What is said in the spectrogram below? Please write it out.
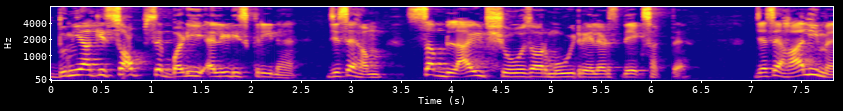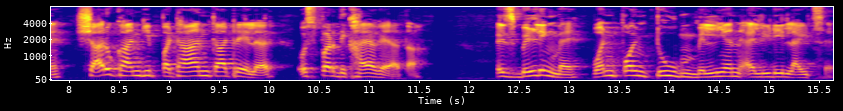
दुनिया की सबसे बड़ी एलईडी स्क्रीन है जिसे हम सब लाइट शोज़ और मूवी ट्रेलर्स देख सकते हैं। जैसे हाल ही में शाहरुख खान की पठान का ट्रेलर उस पर दिखाया गया था। इस बिल्डिंग में 1.2 मिलियन एलईडी लाइट्स है,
